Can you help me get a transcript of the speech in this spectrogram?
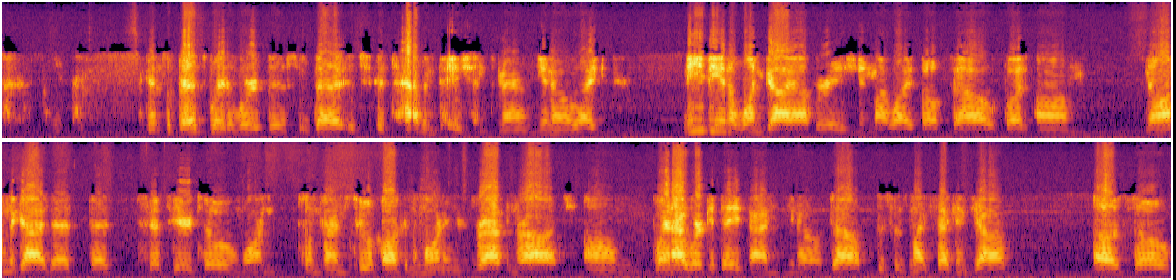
I guess the best way to word this is that it's it's having patience, man. You know, like me being a one guy operation, my wife helps out, but um, know, I'm the guy that that sits here till one, sometimes two o'clock in the morning, wrapping rods. Um, when I work a daytime, you know, job, this is my second job. Uh, so,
